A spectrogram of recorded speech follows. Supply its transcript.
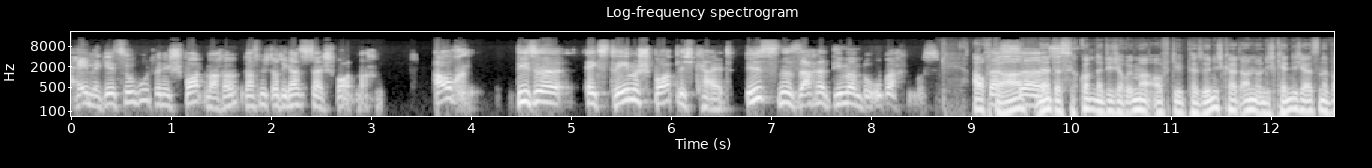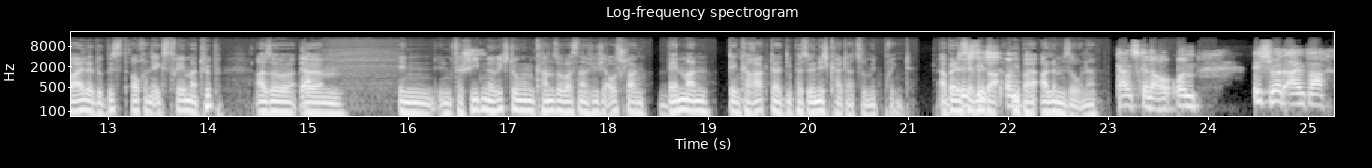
hey, mir geht's so gut, wenn ich Sport mache, lass mich doch die ganze Zeit Sport machen. Auch diese extreme Sportlichkeit ist eine Sache, die man beobachten muss. Auch das, da, äh, ne, das kommt natürlich auch immer auf die Persönlichkeit an und ich kenne dich jetzt eine Weile, du bist auch ein extremer Typ. Also ja. ähm, in, in verschiedene Richtungen kann sowas natürlich ausschlagen, wenn man den Charakter, die Persönlichkeit dazu mitbringt. Aber das Richtig. ist ja wie bei, wie bei allem so, ne? Ganz genau. Und ich würde einfach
